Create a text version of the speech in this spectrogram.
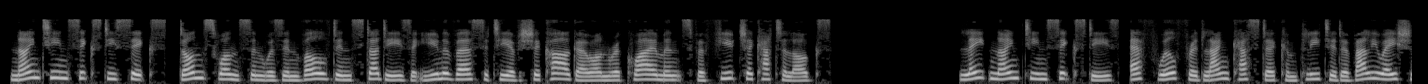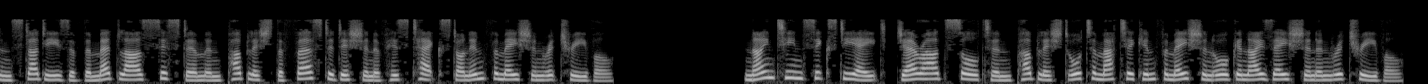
1966, Don Swanson was involved in studies at University of Chicago on requirements for future catalogs. Late 1960s, F. Wilfred Lancaster completed evaluation studies of the Medlars system and published the first edition of his text on information retrieval. 1968, Gerard Salton published Automatic Information Organization and Retrieval.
